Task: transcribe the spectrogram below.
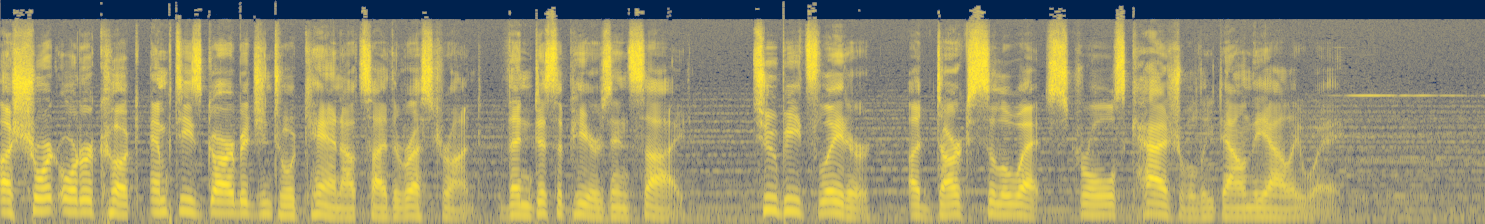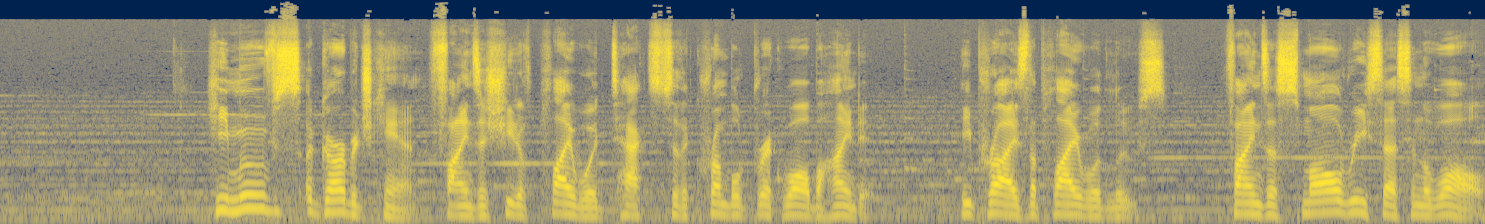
A short order cook empties garbage into a can outside the restaurant, then disappears inside. Two beats later, a dark silhouette strolls casually down the alleyway. He moves a garbage can, finds a sheet of plywood tacked to the crumbled brick wall behind it. He pries the plywood loose, finds a small recess in the wall,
